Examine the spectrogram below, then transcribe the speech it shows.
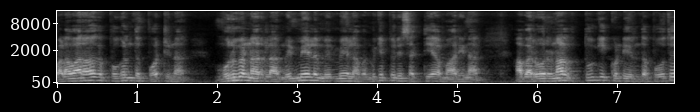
பலவாறாக புகழ்ந்து போற்றினார். முருகன் அருளார். மென்மேலும் மென்மேலும் அவர் மிகப்பெரிய சக்தியாக மாறினார். அவர் ஒரு நாள் தூங்கிக் கொண்டிருந்த போது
